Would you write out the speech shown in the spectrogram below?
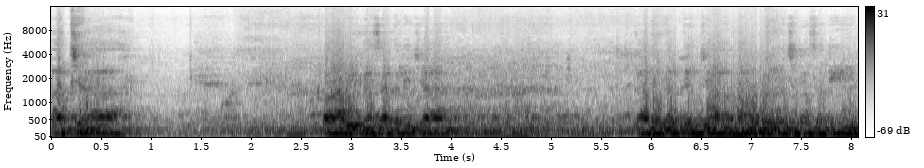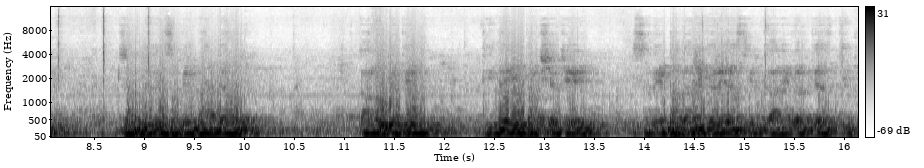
अच्छा आजच्या महाविकास आघाडीच्या कार्यकर्त्यांच्या आभार प्रदर्शनासाठी जमलेले सगळे मान्यवर तालुक्यातील तीनही पक्षाचे सगळे पदाधिकारी असतील कार्यकर्ते असतील.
